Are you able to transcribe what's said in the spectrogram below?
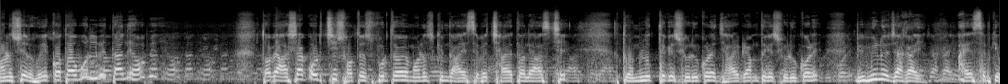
মানুষের হয়ে কথা বলবে, তাহলে হবে। তবে আশা করছি স্বতঃস্ফূর্তভাবে মানুষ কিন্তু আইএসএফের ছায়াতলে আসছে। তমলুক থেকে শুরু করে ঝাড়গ্রাম থেকে শুরু করে বিভিন্ন জায়গায় আইএসএফকে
